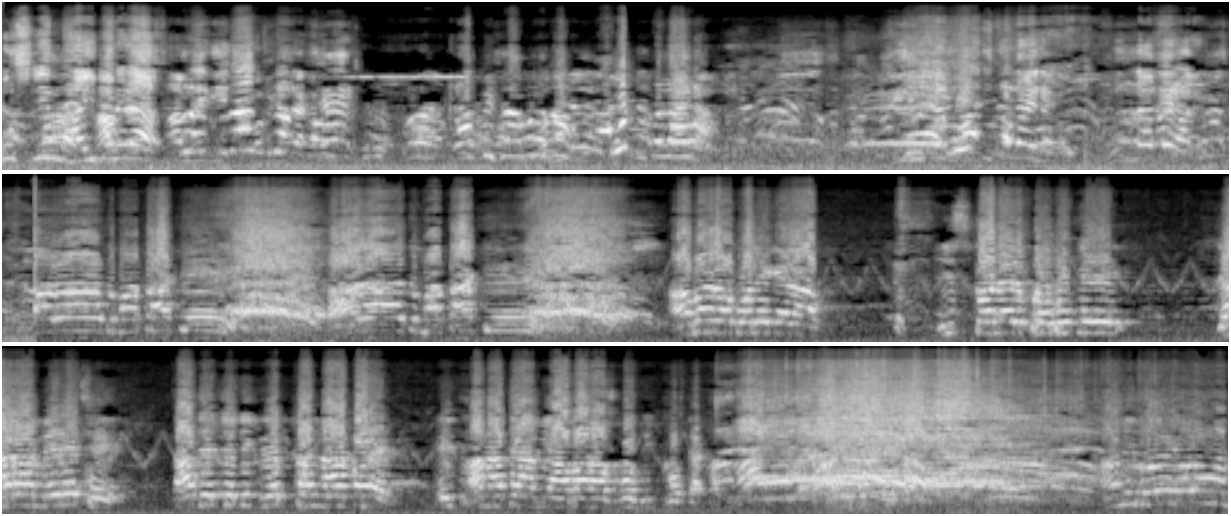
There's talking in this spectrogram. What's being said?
মুসলিম ভাই বোনেরা ভোট দিতে যায় না। ভোট দিতে যায় না। গুন্ডাদের হাতে। ভারত মাতাকে মাতাকে। আবারও বলে গেলাম ইস্কনের প্রভুকে যারা মেরেছে, তাদের যদি গ্রেপ্তার না করেন এই থানাতে আমি আবার আসব বিক্ষোভ দেখা আমি বলে গেলাম,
